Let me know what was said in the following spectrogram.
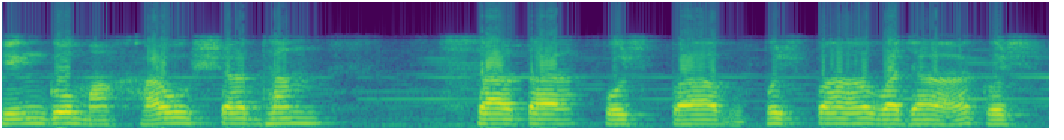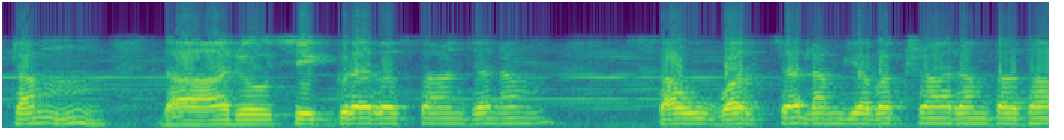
हिङ्गुमहौषधं सत पुष्प पुष्पवजाकुष्ठं दारुशीघ्ररसाञ्जनं सौवर्चलं यवक्षारं तथा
